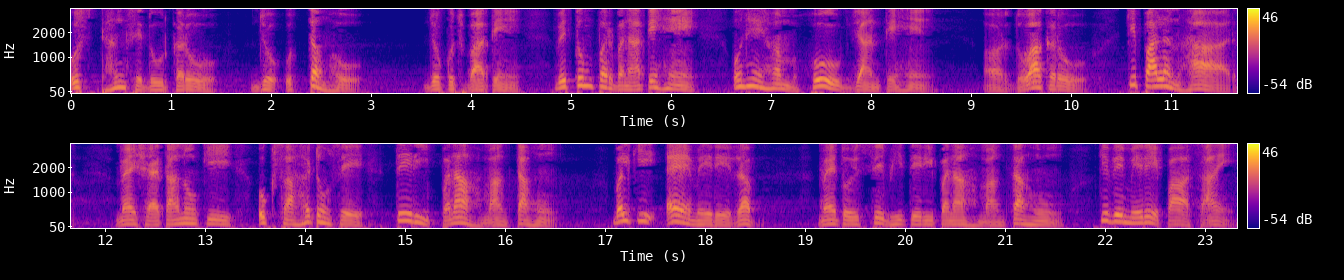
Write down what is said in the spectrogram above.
उस ढंग से दूर करो जो उत्तम हो, जो कुछ बातें वे तुम पर बनाते हैं उन्हें हम खूब जानते हैं। और दुआ करो कि पालनहार, मैं शैतानों की उकसाहटों से तेरी पनाह माँगता हूँ, बल्कि ए मेरे रब, मैं तो इससे भी तेरी पनाह माँगता हूँ कि वे मेरे पास आए।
